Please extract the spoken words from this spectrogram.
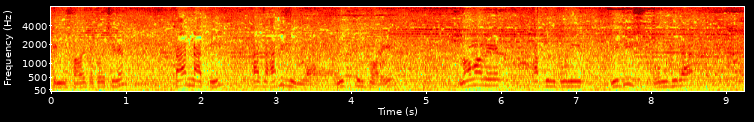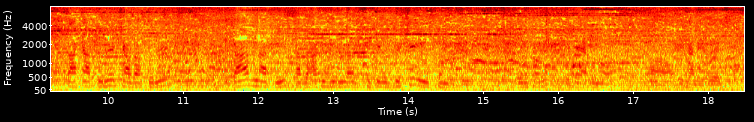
তিনি সহায়তা করেছিলেন। তার নাতি আজ হাফিজুল্লাহ, মৃত্যুর পরে নবাবের আব্দুল গনির ব্রিটিশ বন্ধুরা টাকা তুলে, চাঁদা তুলে তার নাতি আজ হাফিজুল্লাহর স্মৃতির উদ্দেশ্যে এই স্তম্ভটি তৈরি করে এটা এখনও এখানে রয়েছে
